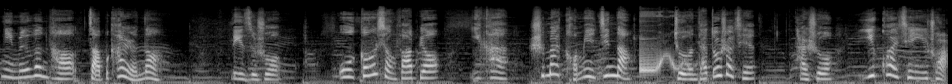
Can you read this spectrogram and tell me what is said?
你没问他咋不看人呢？栗子说：“我刚想发飙，一看是卖烤面筋的，就问他多少钱，他说一块钱一串。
